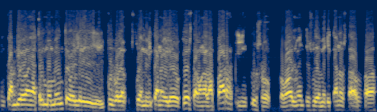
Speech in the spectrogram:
En cambio, en aquel momento el, fútbol sudamericano y el europeo estaban a la par, incluso probablemente el sudamericano estaba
